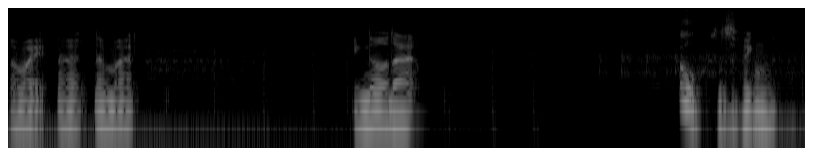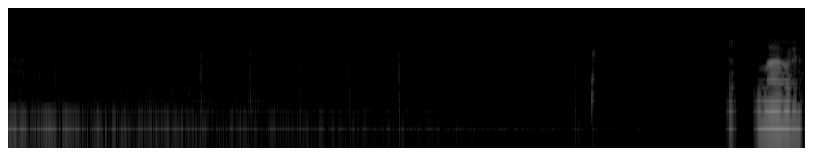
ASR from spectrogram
Oh, wait, no, never mind. Ignore that. Oh, there's a thing. Lara.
